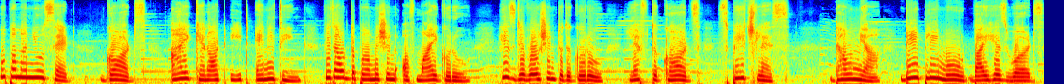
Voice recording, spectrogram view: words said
Upamanyu said, Gods, I cannot eat anything without the permission of my Guru. His devotion to the Guru left the gods speechless. Dhaumya, deeply moved by his words,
